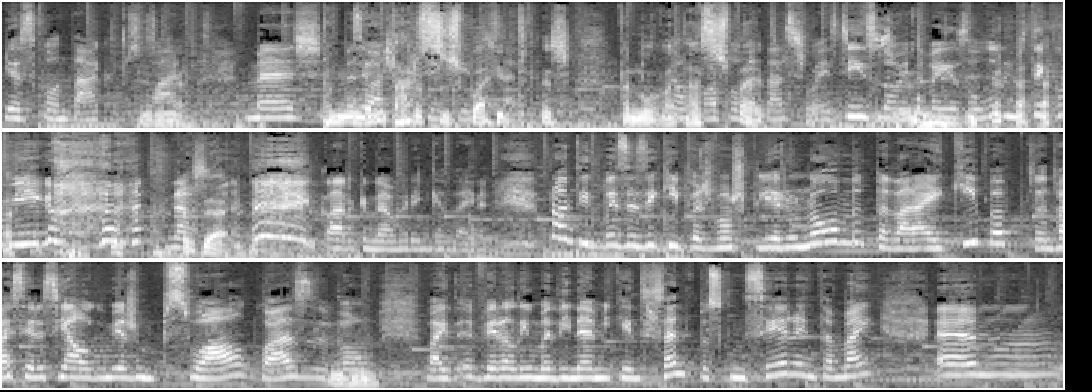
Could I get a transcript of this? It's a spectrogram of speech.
esse contacto, claro. Mas, para mas acho que suspeitas. Para não levantar não suspeitas. levantar suspeitas. Sim, senão ainda vem os alunos ter comigo. não, já. claro que não, brincadeira. Pronto, e depois as equipas vão escolher o nome para dar à equipa, portanto vai ser assim algo mesmo pessoal, quase. Vão, uhum. Vai haver ali uma dinâmica interessante para se conhecerem também. Um,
